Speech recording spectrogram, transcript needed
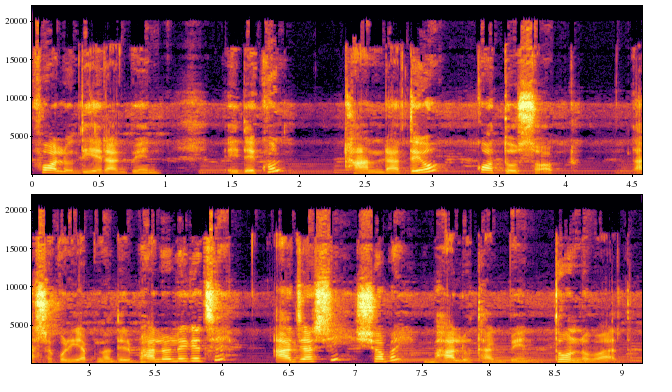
ফলো দিয়ে রাখবেন। এই দেখুন, ঠান্ডাতেও কত সফট আশা করি আপনাদের ভালো লেগেছে। আজ আসি সবাই ভালো থাকবেন। ধন্যবাদ।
